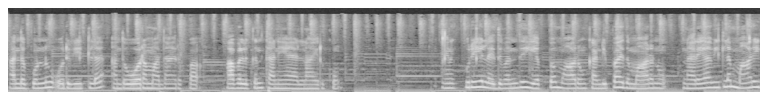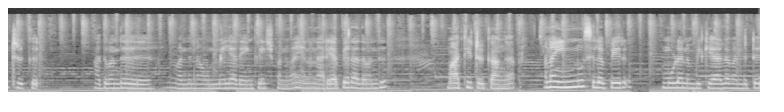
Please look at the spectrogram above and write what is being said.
அந்த பொண்ணு ஒரு வீட்டில் அந்த ஓரமாக தான் இருப்பாள் அவளுக்குன்னு தனியாக எல்லாம் இருக்கும். எனக்கு புரியலை இது வந்து எப்போ மாறும்? கண்டிப்பாக இது மாறணும். நிறையா வீட்டில் மாறிட்டுருக்கு. அது வந்து வந்து நான் உண்மையிலே அதை என்கரேஜ் பண்ணுவேன். ஏன்னா நிறையா பேர் அதை வந்து மாற்றிட்டுருக்காங்க இருக்காங்க ஆனால் இன்னும் சில பேர் மூட நம்பிக்கையால் வந்துட்டு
